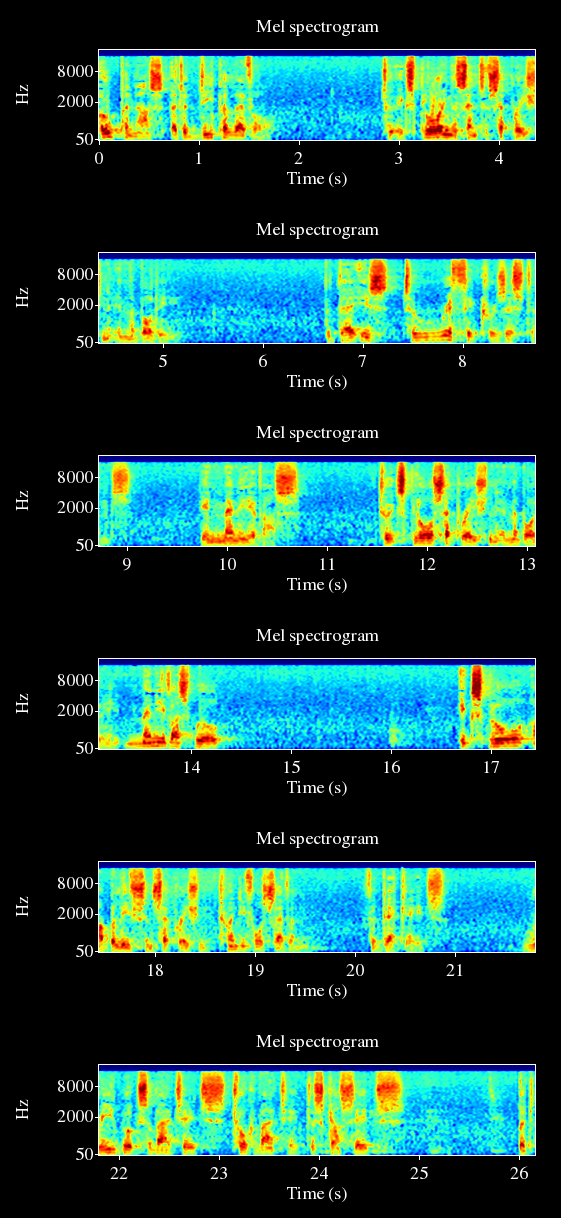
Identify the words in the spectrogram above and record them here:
open us at a deeper level to exploring the sense of separation in the body. But there is terrific resistance in many of us to explore separation in the body. Many of us will explore our beliefs in separation 24 7 for decades. Read books about it, talk about it, discuss it. But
